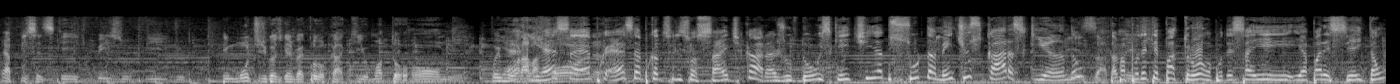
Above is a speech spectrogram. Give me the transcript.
É a pista de skate, fez o vídeo, tem um monte de coisa que a gente vai colocar aqui, o motorhome, foi E, é- morar lá e essa fora. época, essa época do Silly Society, cara, ajudou o skate absurdamente e os caras que andam Exatamente. pra poder ter patroa, pra poder sair e aparecer. Então,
